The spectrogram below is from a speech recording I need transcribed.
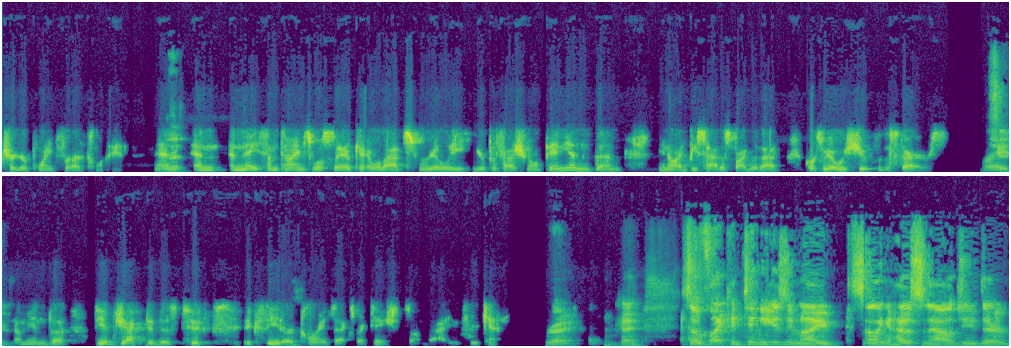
trigger point for our client and right. and and they sometimes will say okay well that's really your professional opinion then you know i'd be satisfied with that. Of course we always shoot for the stars right? Sure. i mean the the objective is to exceed our clients expectations on value if we can. Right. Okay. So if i continue using my selling a house analogy there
